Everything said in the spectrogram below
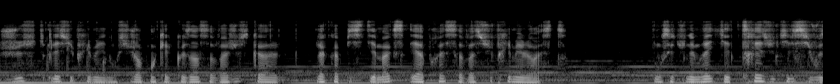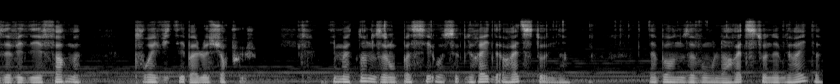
juste les supprimer. Donc si j'en prends quelques-uns, ça va jusqu'à la capacité max et après ça va supprimer le reste. Donc c'est une upgrade qui est très utile si vous avez des farms pour éviter bah, le surplus. Et maintenant nous allons passer aux upgrades redstone. D'abord nous avons la redstone upgrade,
